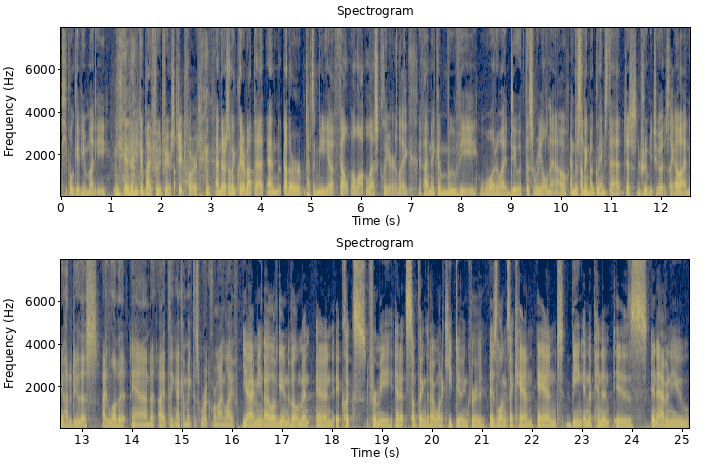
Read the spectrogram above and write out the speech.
people give you money, and then you can buy food for yourself. Straightforward. And there was something clear about that. And other types of media felt a lot less clear. Like, if I make a movie, what do I do with this reel now? And there's something about games that just drew me to it. It's like, oh, I knew how to do this. I love it. And I think I can make this work for my life. Yeah, I mean, I love game development and it clicks for me, and it's something that I want to keep doing for as long as I can. And being independent is an avenue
